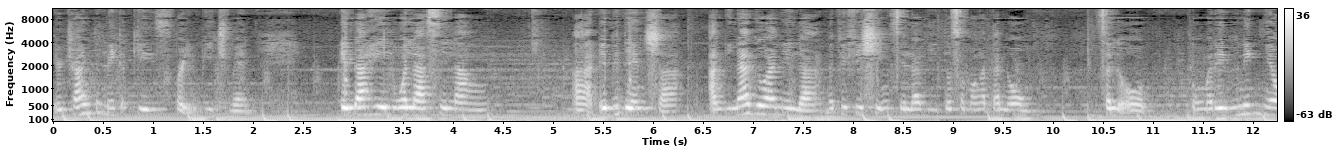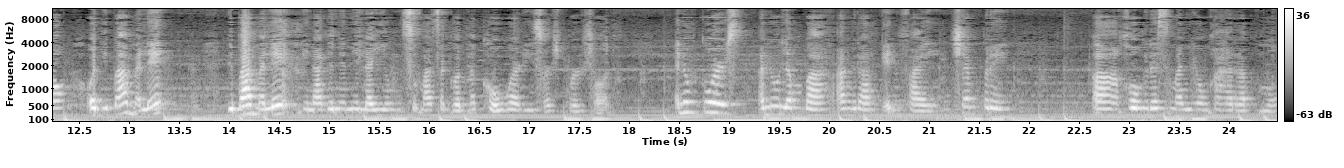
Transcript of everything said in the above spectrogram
They're trying to make a case for impeachment. Eh dahil wala silang ah, ebidensya, ang ginagawa nila, nag-fishing sila dito sa mga tanong sa loob. Kung marinig nyo, o di ba mali? Di ba mali? Ginagano nila yung sumasagot na COA resource person. And of course, ano lang ba ang rank and file? Siyempre, ah, congressman yung kaharap mo.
